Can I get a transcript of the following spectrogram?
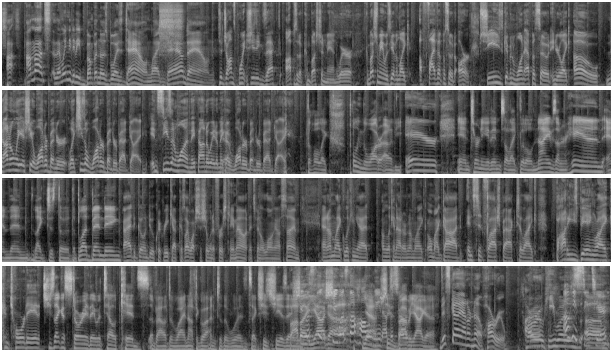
I, I'm not. Then we need to be bumping those boys down, like down, down. To John's point, she's the exact opposite of Combustion Man, where Combustion Man was given like a five episode arc. She's given one episode, and you're like, oh, not only is she a waterbender, like she's a waterbender bad guy. In season one, they found a way to make Yeah. a waterbender bad guy. The whole like pulling the water out of the air and turning it into like little knives on her hand, and then like just the the blood bending. I had to go and do a quick recap because I watched the show when it first came out, and it's been a long ass time. And I'm like looking at, I'm looking at her, and I'm like, oh my god, instant flashback to like bodies being like contorted. She's like a story they would tell kids about why not to go out into the woods. It's like she's she is a Baba She was, the, Yaga. she was the Halloween yeah, she's episode. Baba Yaga. This guy, I don't know, Haru. Haru. he was. Oh, he's C tier. um,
